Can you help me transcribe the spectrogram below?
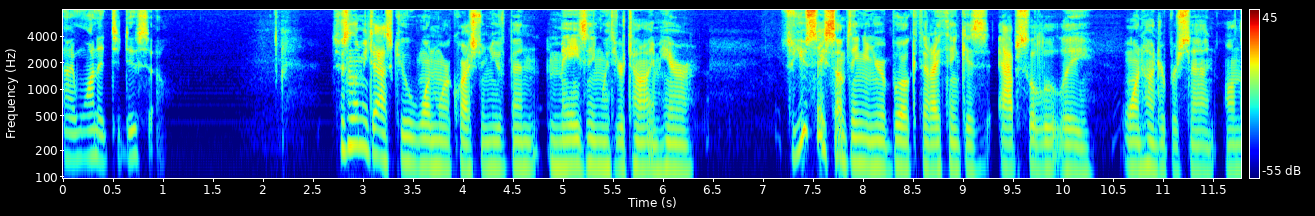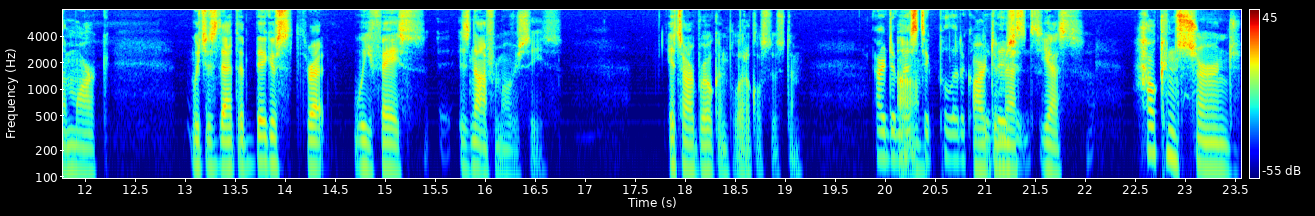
I wanted to do so. Susan, let me ask you one more question. You've been amazing with your time here. So you say something in your book that I think is absolutely 100% on the mark, which is that the biggest threat we face is not from overseas. It's our broken political system. Our domestic um, political our divisions. Yes. How concerned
